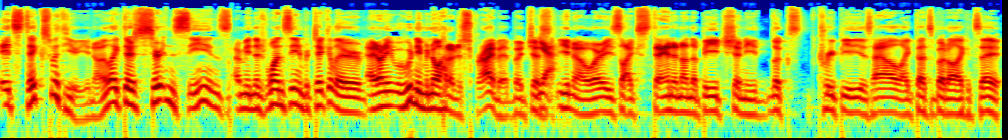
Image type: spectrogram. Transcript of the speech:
it sticks with you, you know. Like there's certain scenes. I mean, there's one scene in particular. I don't even wouldn't even know how to describe it, but just Yeah. you know where he's like standing on the beach and he looks creepy as hell. Like that's about all I could say.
